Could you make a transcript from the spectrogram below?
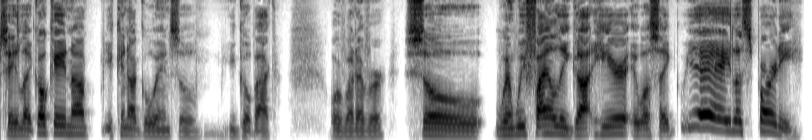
say, like, okay, no, you cannot go in, so you go back or whatever. So when we finally got here, it was like, yay, let's party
